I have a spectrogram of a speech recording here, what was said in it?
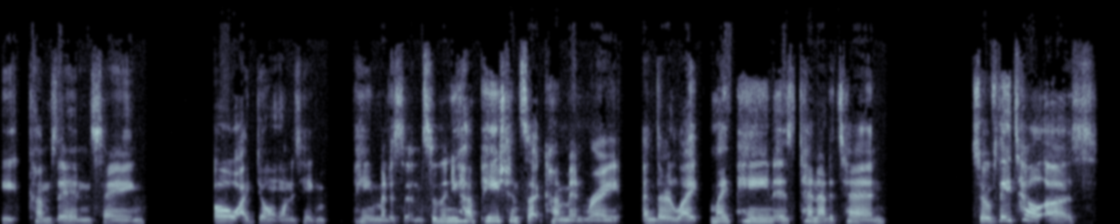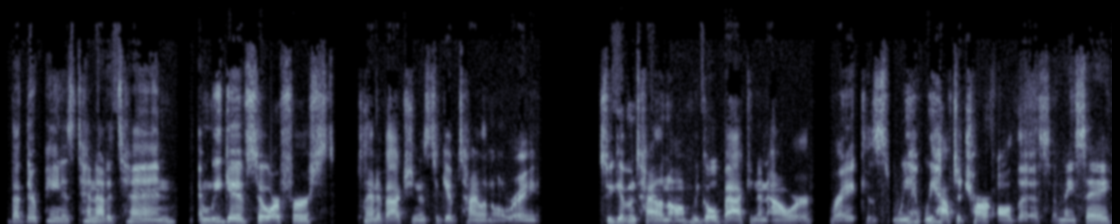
everybody comes in saying, oh, I don't want to take pain medicine. So then you have patients that come in, right? And they're like, my pain is 10 out of 10. So if they tell us that their pain is 10 out of 10, and we give, so our first plan of action is to give Tylenol, right? So you give them Tylenol. We go back in an hour, right? Because we we have to chart all this, and they say,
